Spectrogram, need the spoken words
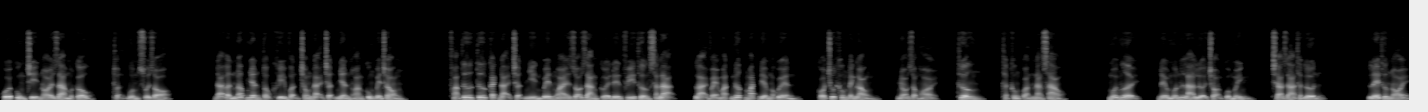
cuối cùng chỉ nói ra một câu, thuận buồm xuôi gió. Đã ẩn nấp nhân tộc khí vận trong đại trận nhân hoàng cung bên trong. Phạm tư tư cách đại trận nhìn bên ngoài rõ ràng cười đến phi thường sán lạ, lại vẻ mặt nước mắt điểm ngọc quyền, có chút không đành lòng, nhỏ giọng hỏi, thương, thật không quản nàng sao? Mỗi người đều muốn là lựa chọn của mình, trả giá thật lớn. Lê thương nói,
